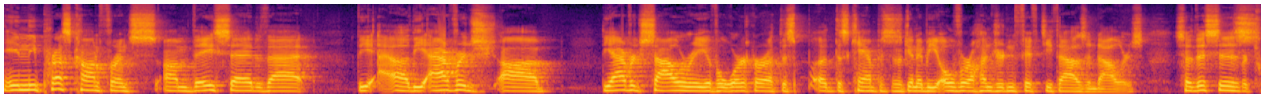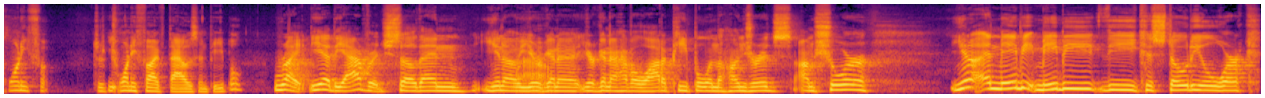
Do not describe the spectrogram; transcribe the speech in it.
in the press conference. Um, they said that the uh, the average uh, the average salary of a worker at this at this campus is going to be over one hundred and fifty thousand dollars. So this is for twenty for twenty five thousand people. Right. Yeah, the average. So then, you know, wow. you're going to you're to have a lot of people in the hundreds. I'm sure you know, and maybe maybe the custodial work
